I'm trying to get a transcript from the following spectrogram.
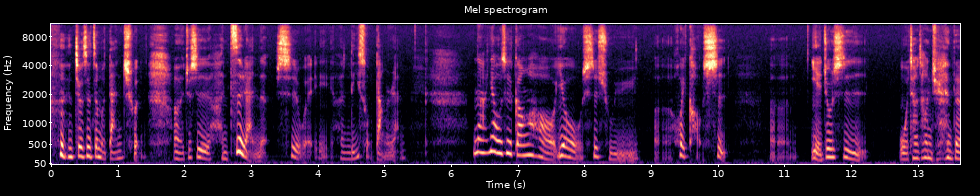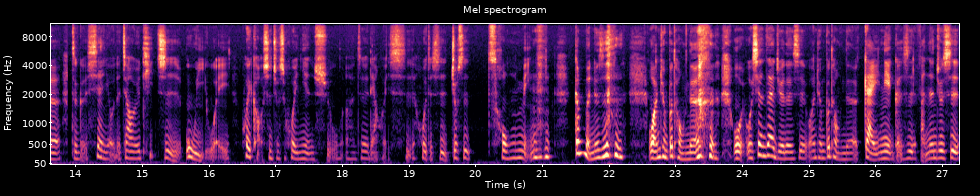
就是这么单纯，呃，就是很自然的视为很理所当然。那要是刚好又是属于呃会考试，呃，也就是我常常觉得这个现有的教育体制误以为会考试就是会念书啊，呃，这是两回事，或者是就是聪明，根本就是 完全不同的。我我现在觉得是完全不同的概念，可是反正就是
